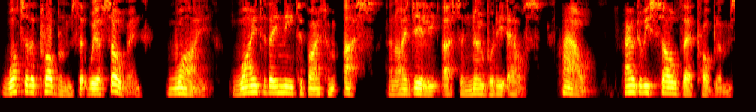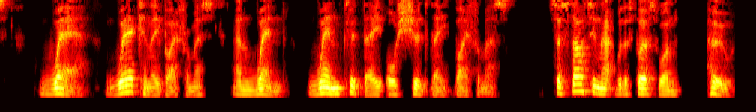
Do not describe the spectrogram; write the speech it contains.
What are the problems that we are solving? Why? Why do they need to buy from us and ideally us and nobody else? How? How do we solve their problems? Where? Where can they buy from us and when? When could they or should they buy from us? So starting that with the first one, who,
